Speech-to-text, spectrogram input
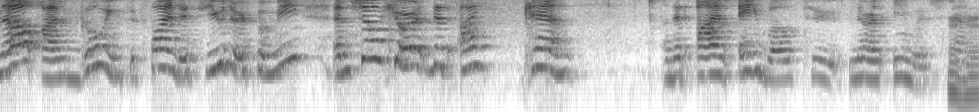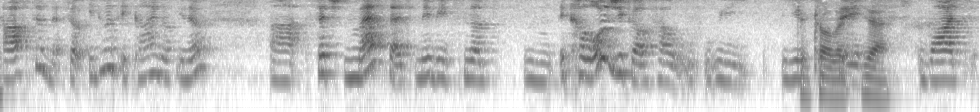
now I'm going to find a tutor for me and show her that I can and that I'm able to learn English. And after that, so it was a kind of, you know, uh, such method. Maybe it's not mm, ecological how we used to call it, say, yeah. but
